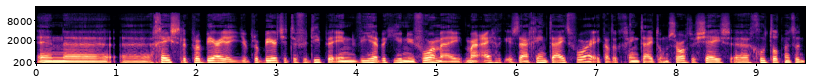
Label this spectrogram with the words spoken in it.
en eh, eh, geestelijk probeer je, je probeert je te verdiepen in wie heb ik hier nu voor mij. Maar eigenlijk is daar geen tijd voor. Ik had ook geen tijd om zorgdossiers eh, goed tot me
